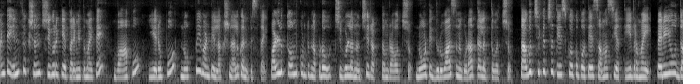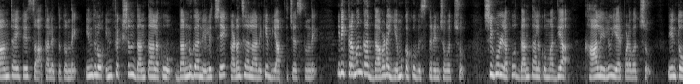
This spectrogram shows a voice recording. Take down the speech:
అంటే ఇన్ఫెక్షన్ చిగురికే పరిమితమైతే వాపు ఎరుపు నొప్పి వంటి లక్షణాలు కనిపిస్తాయి. పళ్ళు తోముకుంటున్నప్పుడు చిగుళ్ళ నుంచి రక్తం రావచ్చు. నోటి దుర్వాసన కూడా తలెత్తవచ్చు. తగు చికిత్స తీసుకోకపోతే సమస్య తీవ్రమై డాంటైటిస్ తలెత్తుతుంది ఇందులో ఇన్ఫెక్షన్ దంతాలకు దన్నుగా నిలిచే కణజాలానికి వ్యాప్తి చేస్తుంది. ఇది క్రమంగా దవడ ఎముకకు విస్తరించవచ్చు. చిగుళ్ళకు దంతాలకు మధ్య ఖాళీలు ఏర్పడవచ్చు. దీంతో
